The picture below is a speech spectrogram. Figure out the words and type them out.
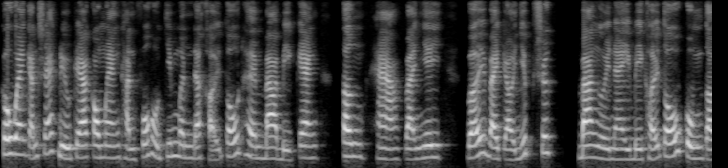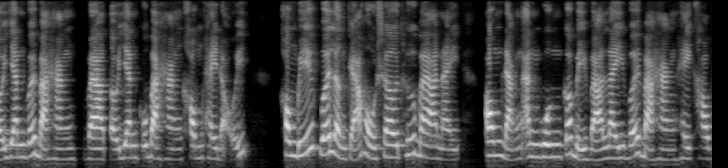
cơ quan cảnh sát điều tra công an thành phố Hồ Chí Minh đã khởi tố thêm 3 bị can Tân, Hà và Nhi với vai trò giúp sức. Ba người này bị khởi tố cùng tội danh với bà Hằng và tội danh của bà Hằng không thay đổi. Không biết với lần trả hồ sơ thứ ba này, ông Đặng Anh Quân có bị vạ lây với bà Hằng hay không?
